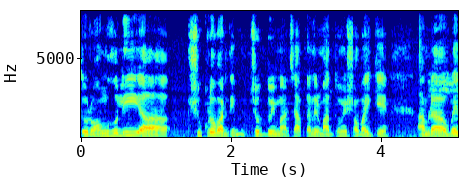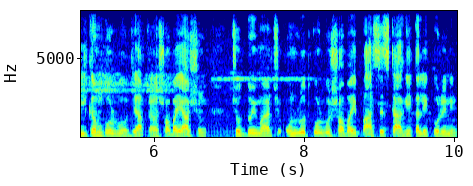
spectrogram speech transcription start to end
তো রং হোলি শুক্রবার দিন, চোদ্দোই মার্চ, আপনাদের মাধ্যমে সবাইকে আমরা ওয়েলকাম করব যে আপনারা সবাই আসুন। চোদ্দোই মার্চ অনুরোধ করব সবাই পাসেসটা আগে কালেক্ট করে নিন।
